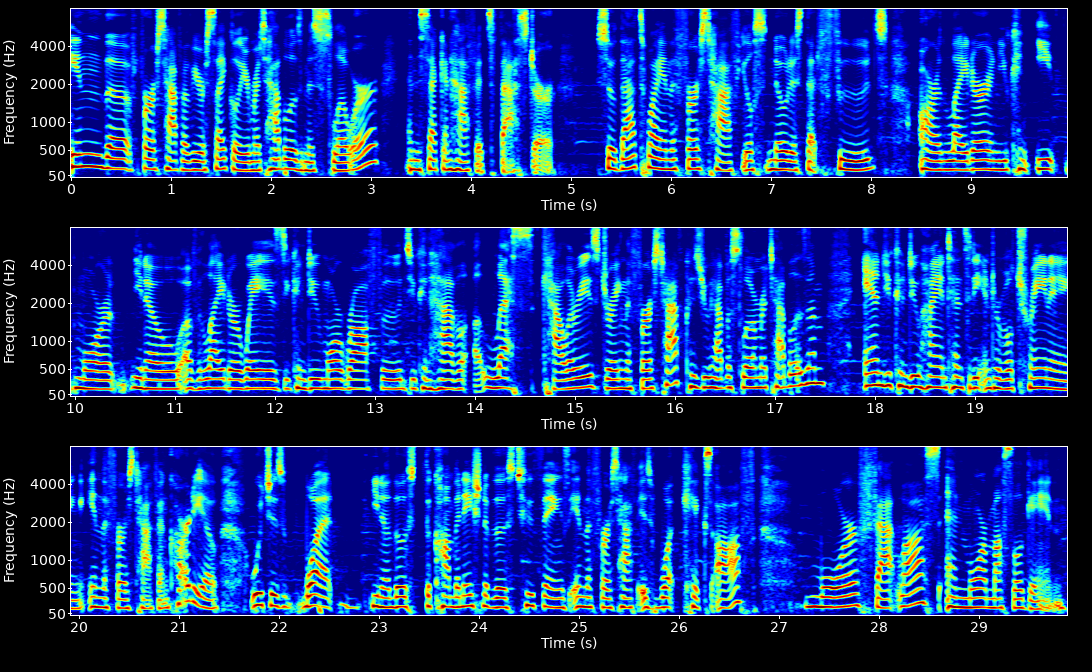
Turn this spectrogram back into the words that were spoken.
in the first half of your cycle, your metabolism is slower, and the second half, it's faster. So that's why in the first half, you'll notice that foods are lighter and you can eat more, you know, of lighter ways. You can do more raw foods. You can have uh, less calories during the first half because you have a slower metabolism. And you can do high intensity interval training in the first half and cardio, which is what, you know, those, the combination of those two things in the first half is what kicks off more fat loss and more muscle gain.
